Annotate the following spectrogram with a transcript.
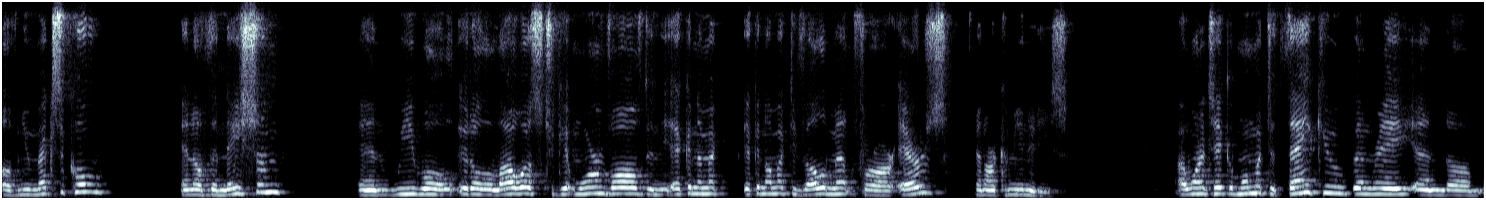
of New Mexico and of the nation. And we will, it'll allow us to get more involved in the economic, economic development for our heirs and our communities. I wanna take a moment to thank you, Ben Ray and um,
